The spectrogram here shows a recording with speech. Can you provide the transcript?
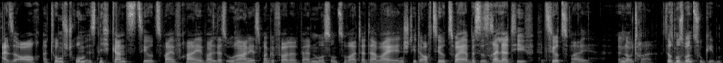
Also auch Atomstrom ist nicht ganz CO2-frei, weil das Uran erstmal gefördert werden muss und so weiter. Dabei entsteht auch CO2, aber es ist relativ CO2 neutral. Das muss man zugeben.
